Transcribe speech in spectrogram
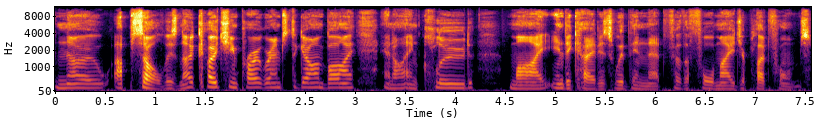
no upsell. There's no coaching programs to go and buy and I include my indicators within that for the four major platforms.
